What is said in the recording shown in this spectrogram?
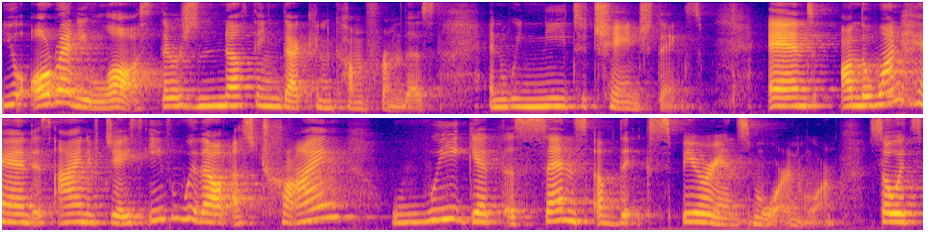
You already lost. There's nothing that can come from this. And we need to change things. And on the one hand, as INFJs, even without us trying, we get a sense of the experience more and more. So it's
